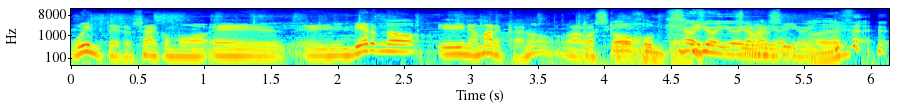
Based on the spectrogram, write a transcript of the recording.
Winter, o sea, como eh, eh invierno y Dinamarca, ¿no? O algo así. Todo junto. Sí, oy, oy, se llama oy, así. A ver.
